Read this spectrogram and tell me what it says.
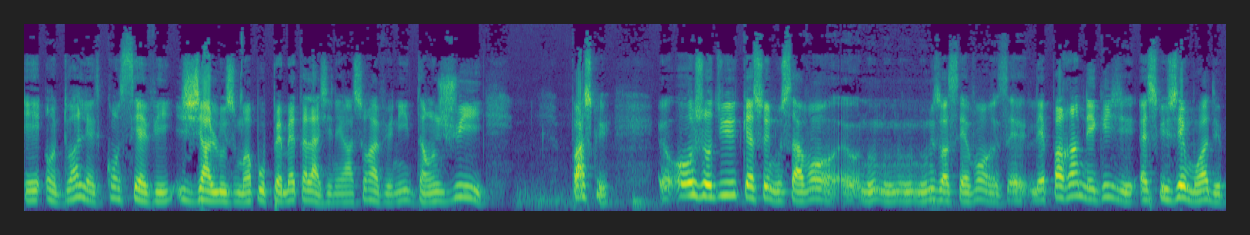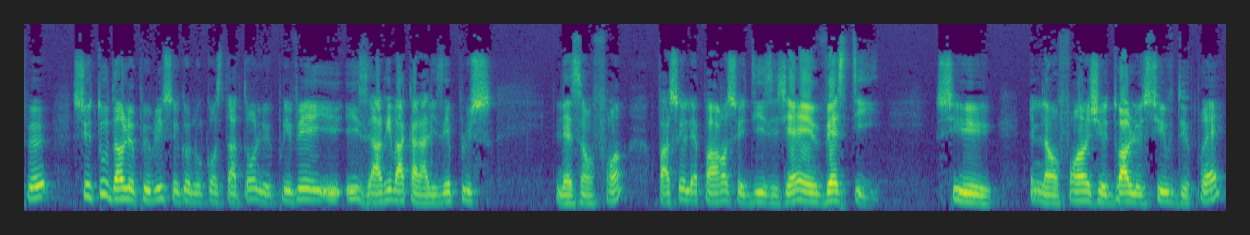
Et on doit les conserver jalousement pour permettre à la génération à venir d'en jouir. Parce que euh, aujourd'hui, qu'est-ce que nous savons, euh, nous nous, nous, observons, les parents négligent, excusez-moi de peu, surtout dans le public, ce que nous constatons, le privé, ils- arrivent à canaliser plus les enfants parce que les parents se disent j'ai investi sur l'enfant, je dois le suivre de près.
